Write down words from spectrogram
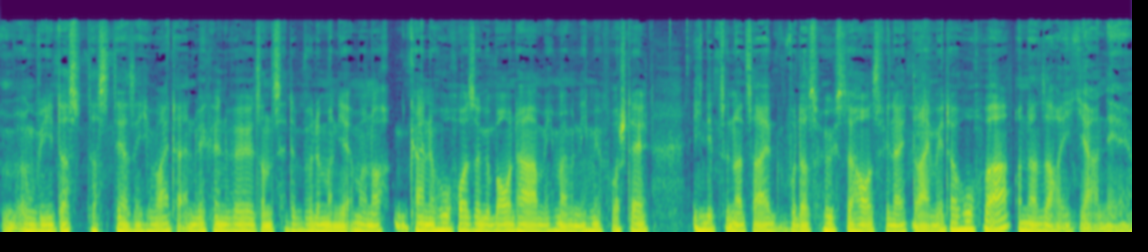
irgendwie, dass, dass der sich weiterentwickeln will, sonst hätte, würde man ja immer noch keine Hochhäuser gebaut haben. Ich meine, wenn ich mir vorstelle, ich lebe zu einer Zeit, wo das höchste Haus vielleicht drei Meter hoch war und dann sage ich, ja, nee,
